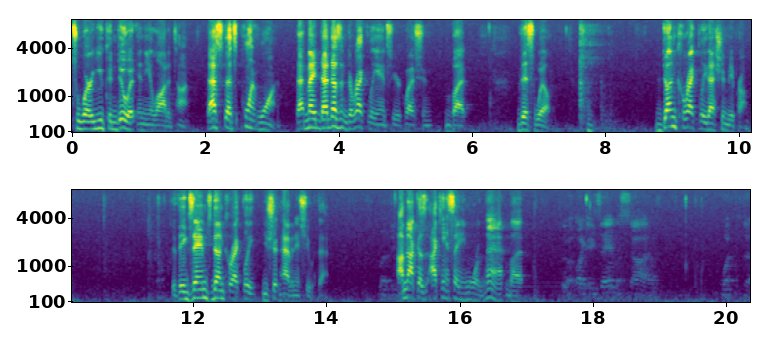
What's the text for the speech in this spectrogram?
to where you can do it in the allotted time. That's that's point one. That may that doesn't directly answer your question, but this will. Done correctly, that shouldn't be a problem. If the exam's done correctly, you shouldn't have an issue with that. I'm not because I can't say any more than that, but So like exam aside, what, uh,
